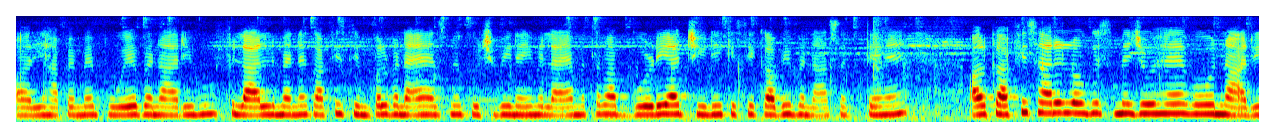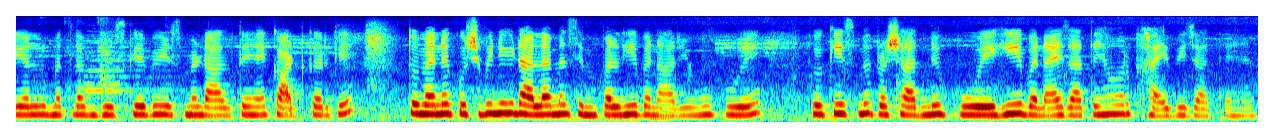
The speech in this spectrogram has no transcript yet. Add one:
और यहाँ पे मैं पुए बना रही हूँ। फ़िलहाल मैंने काफ़ी सिंपल बनाया है, इसमें कुछ भी नहीं मिलाया। मतलब आप गुड़ या चीनी किसी का भी बना सकते हैं और काफ़ी सारे लोग इसमें जो है वो नारियल मतलब घिस के भी इसमें डालते हैं काट करके। तो मैंने कुछ भी नहीं डाला, मैं सिंपल ही बना रही हूँ पुए, क्योंकि इसमें प्रसाद में पुए ही बनाए जाते हैं और खाए भी जाते हैं।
